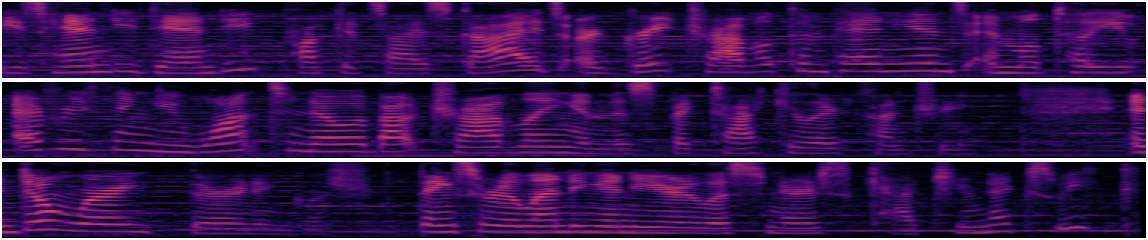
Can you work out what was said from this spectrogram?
These handy dandy, pocket sized guides are great travel companions and will tell you everything you want to know about traveling in this spectacular country. And don't worry, they're in English. Thanks for lending an ear, listeners. Catch you next week.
